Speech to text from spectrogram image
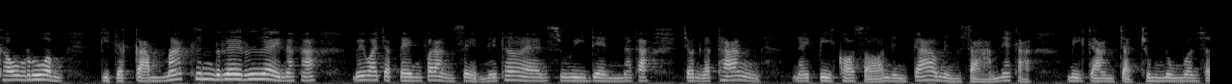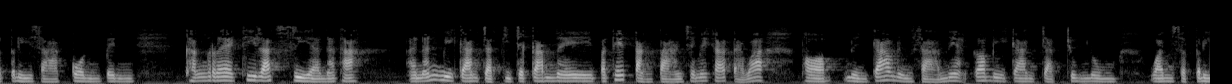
เข้าร่วมกิจกรรมมากขึ้นเรื่อยๆนะคะ ไม่ว่าจะเป็นฝรั่งเศสเนเธอร์แลนด์สวีเดนนะคะ จนกระทั่งในปีคศ 1913 เนี่ยค่ะ มีการจัดชุมนุมวันสตรีสากลเป็นครั้งแรกที่รัสเซียนะคะ อันนั้นมีการจัดกิจกรรมในประเทศต่างๆ ใช่ไหมคะ แต่ว่าพอ 1913 เนี่ยก็มีการจัดชุมนุม วันสตรี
